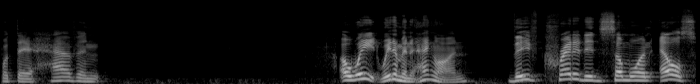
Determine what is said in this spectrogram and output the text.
but they haven't. Oh wait, wait a minute, hang on. They've credited someone else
